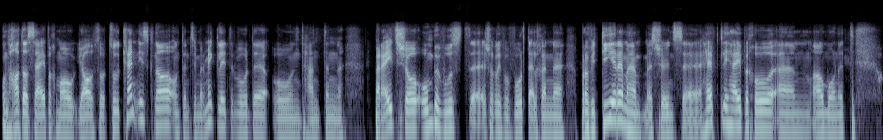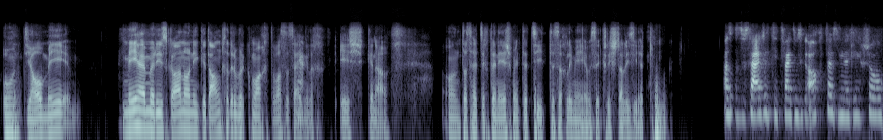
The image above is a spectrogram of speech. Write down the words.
und habe das einfach mal ja, so zur Kenntnis genommen und dann sind wir Mitglieder geworden und haben dann bereits schon unbewusst äh, schon ein bisschen von Vorteil können profitieren. Wir haben ein schönes äh, Heftchen bekommen ähm, am Monat und ja, mehr, mehr haben wir uns gar noch nicht Gedanken darüber gemacht, was es ja. eigentlich ist, genau. Und das hat sich dann erst mit der Zeit so ein bisschen mehr herauskristallisiert. Also du sagst jetzt, seit 2018 sind eigentlich schon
